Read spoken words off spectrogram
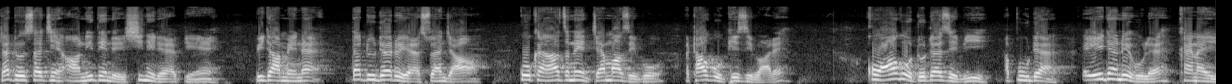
ဓာတ်တိုဆက်ကျင်အာနိသင်တွေရှိနေတဲ့အပြင် ဗီတာမင်နဲ့တပ်တူဓာတ်တွေရဲ့အစွမ်းကြောင့်ကိုယ်ခံအားစနစ်ကျန်းမာစေဖို့အထောက်အကူဖြစ်စေပါတယ်။ခွန်အားကိုတိုးတက်စေပြီးအပူဒဏ်အေးဒဏ်တွေကိုလည်းခံနိုင်ရ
